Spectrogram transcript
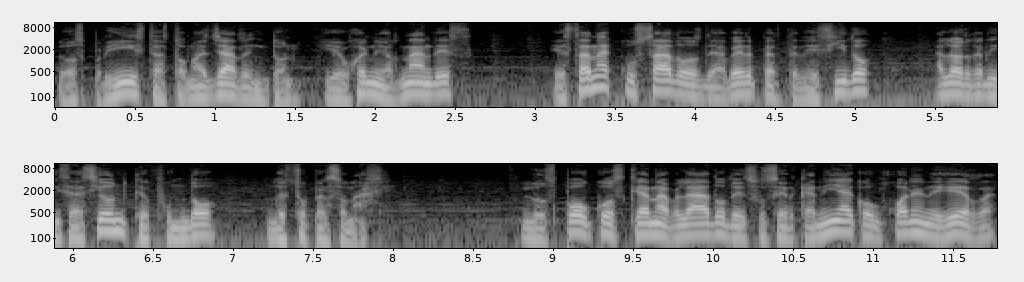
los priistas Tomás Yarrington y Eugenio Hernández, están acusados de haber pertenecido a la organización que fundó nuestro personaje. Los pocos que han hablado de su cercanía con Juan N. Guerra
